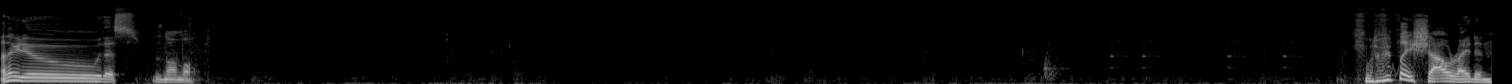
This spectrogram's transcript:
I think we do this. Is normal. What if we play Xiao Raiden?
